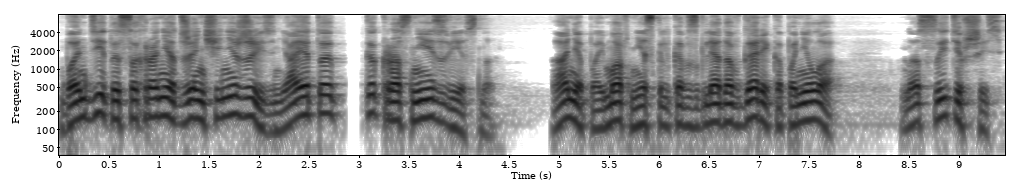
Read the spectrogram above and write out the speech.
бандиты сохранят женщине жизнь, а это как раз неизвестно. Аня, поймав несколько взглядов Гарика, поняла. Насытившись,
